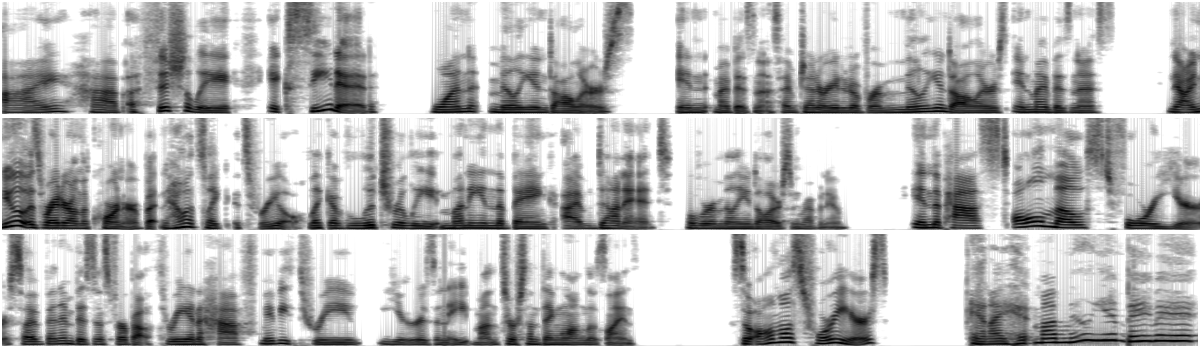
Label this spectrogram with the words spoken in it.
I have officially exceeded $1 million in my business. I've generated over a million dollars in my business. Now I knew it was right around the corner, but now it's like, it's real. Like I've literally money in the bank. I've done it over a million dollars in revenue in the past almost four years. So I've been in business for about three and a half, maybe three years and eight months or something along those lines. So almost four years. And I hit my million, baby,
